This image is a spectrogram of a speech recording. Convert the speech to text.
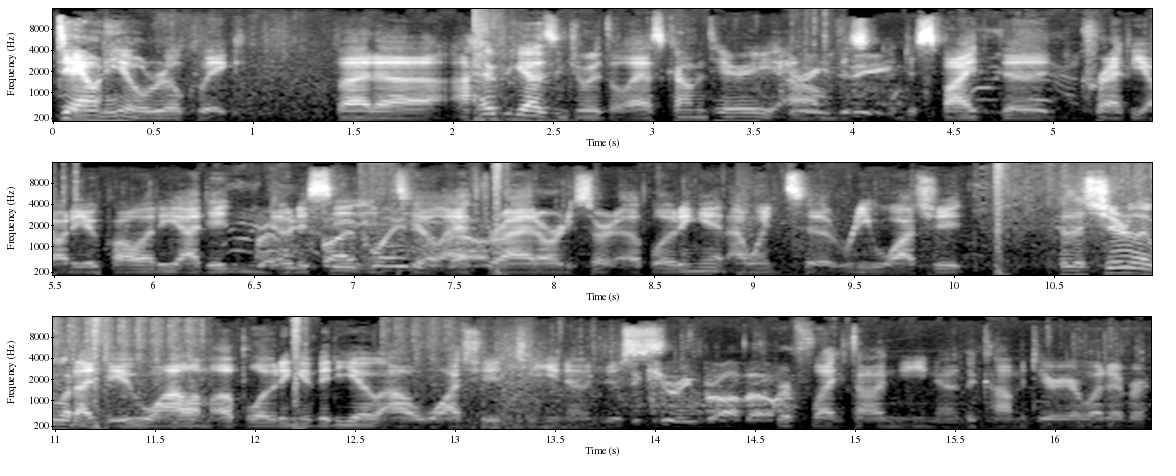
downhill real quick. But uh, I hope you guys enjoyed the last commentary. Um, despite the crappy audio quality, I didn't notice it until after I had already started uploading it. I went to rewatch it because it's generally what I do while I'm uploading a video. I'll watch it to you know just reflect on you know the commentary or whatever.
